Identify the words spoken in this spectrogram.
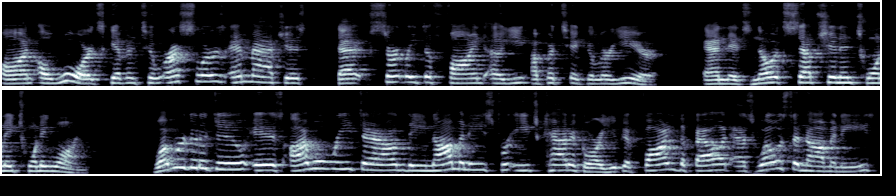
on awards given to wrestlers and matches that certainly defined a, a particular year and it's no exception in 2021. What we're going to do is I will read down the nominees for each category. You can find the ballot as well as the nominees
